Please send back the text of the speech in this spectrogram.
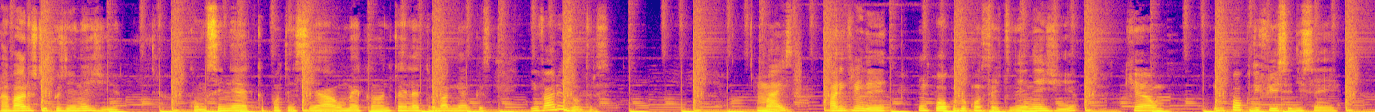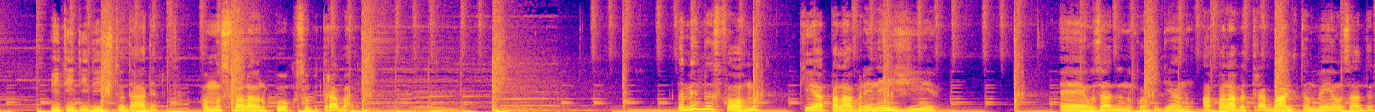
Há vários tipos de energia, como cinética, potencial, mecânica, eletromagnéticas e várias outras. Mas, para entender um pouco do conceito de energia, que é um, um pouco difícil de ser entendida e estudada, vamos falar um pouco sobre trabalho. Da mesma forma que a palavra energia é usada no cotidiano, a palavra trabalho também é usada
